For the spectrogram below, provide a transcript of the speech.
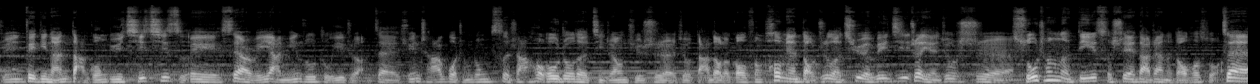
君费迪南大公与其妻子被塞尔维亚民族主义者在巡查过程中刺杀后，欧洲的紧张局势就达到了高峰，后面导致了七月危机，这也就是俗称的第一次世界大战的导火索。在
